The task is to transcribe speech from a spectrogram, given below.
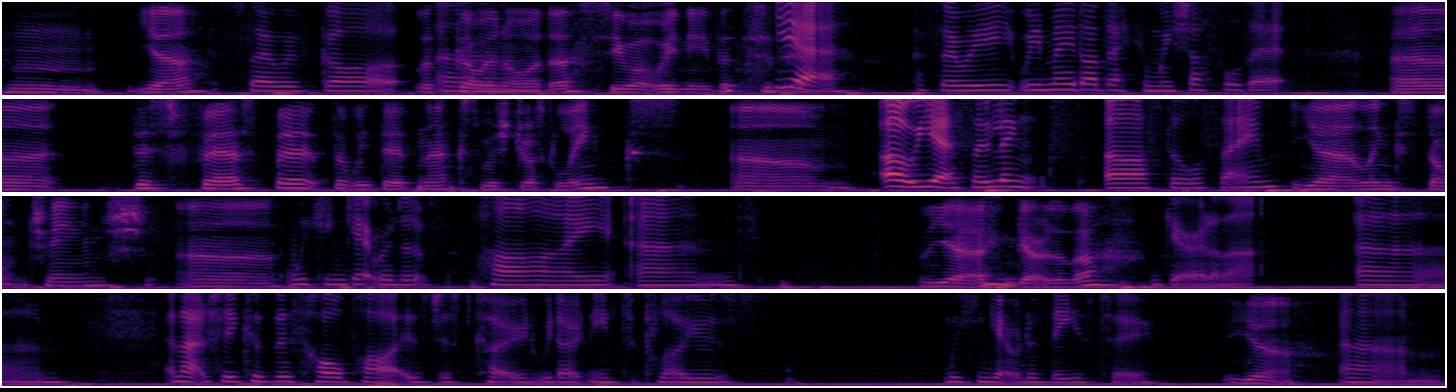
Hmm. Yeah. So we've got. Let's go in um, order. See what we needed to do. Yeah. So we we made our deck and we shuffled it. Uh, this first bit that we did next was just links. Um, Oh yeah. So links are still the same. yeah, links don't change. Uh, We can get rid of high and yeah, I can get rid of that. get rid of that. Um, and actually, because this whole part is just code, we don't need to close. We can get rid of these two. Yeah, Um,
